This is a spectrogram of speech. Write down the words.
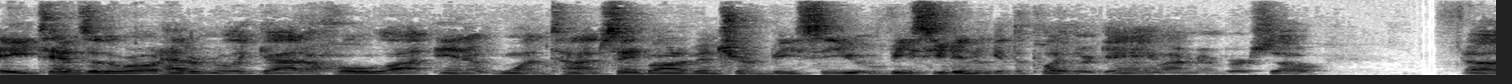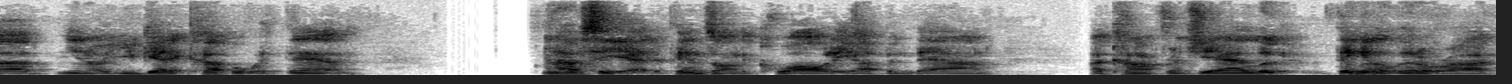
A10s of the world haven't really got a whole lot in at one time. St. Bonaventure and VCU. VCU didn't get to play their game. I remember. So, uh, you know, you get a couple with them, and obviously, yeah, it depends on the quality up and down a conference. Yeah, look, thinking of Little Rock,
